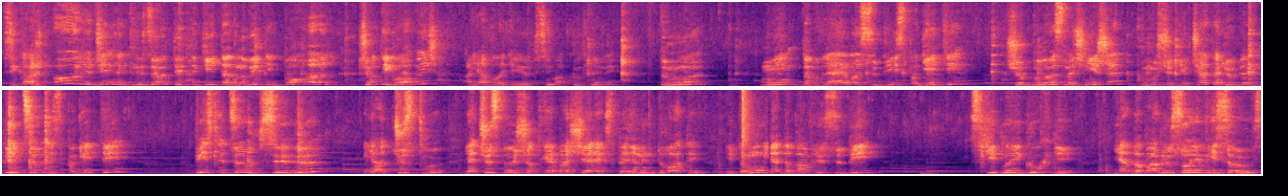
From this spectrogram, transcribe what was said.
Всі кажуть, о, Юджин Леклюзо, ти такий талановитий повар, що ти робиш? А я владію всіма кухнями. Тому ми додаємо сюди спагетті, щоб було смачніше, тому що дівчата люблять піцу і спагетті. Після цього всього я чувствую, я чувствую, що треба ще експериментувати. І тому я добавлю сюди східної кухні. Я добавлю соєвий соус.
